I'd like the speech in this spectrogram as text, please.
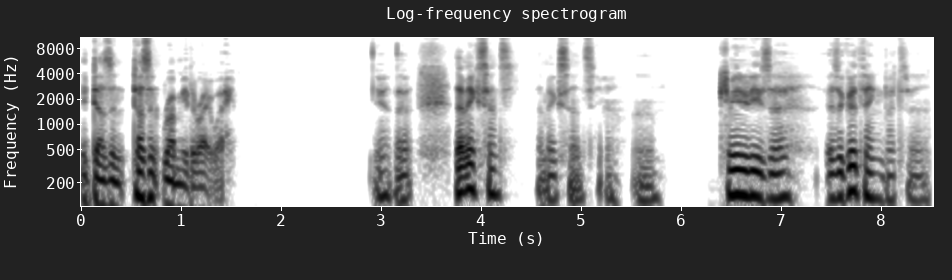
it doesn't doesn't rub me the right way. Yeah, that that makes sense. That makes sense. Yeah, um, community is a is a good thing, but. Uh,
